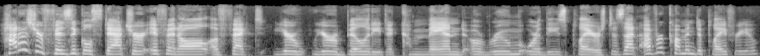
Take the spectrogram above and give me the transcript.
how does your physical stature, if at all, affect your your ability to command a room or these players? Does that ever come into play for you?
